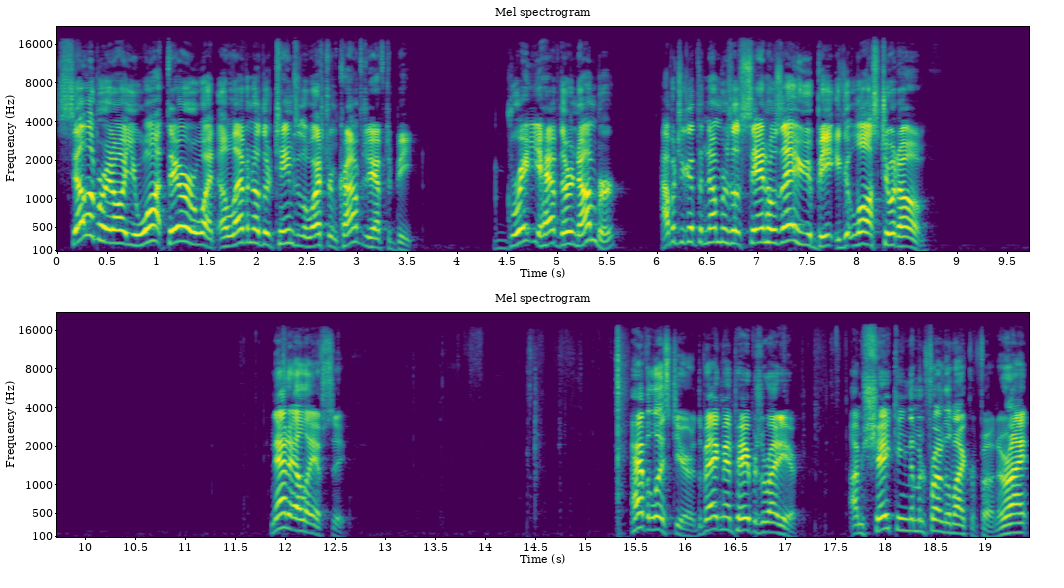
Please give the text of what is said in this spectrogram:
celebrate all you want. There are what 11 other teams in the Western Conference you have to beat. Great, you have their number. How about you get the numbers of San Jose who you beat, you get lost to at home? Now to LAFC. I have a list here. The Bagman papers are right here. I'm shaking them in front of the microphone, all right?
